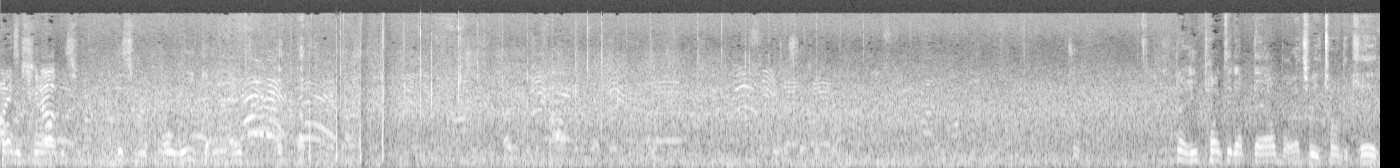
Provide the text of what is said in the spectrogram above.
call the show this, this whole weekend, eh? right? no, he pointed up the elbow. That's what he told the kid.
